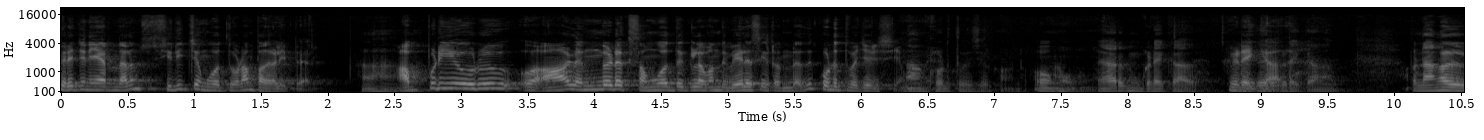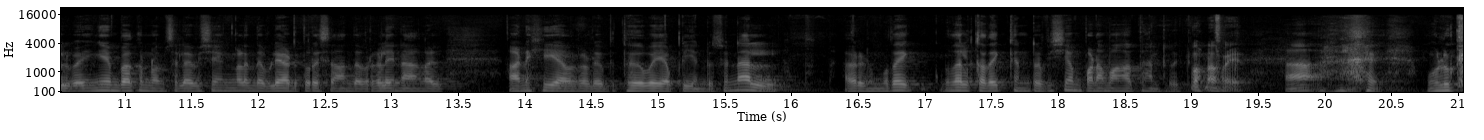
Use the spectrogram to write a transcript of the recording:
பிரச்சனையாக இருந்தாலும் சிரிச்ச முகத்தோட பதிலளிப்பார். அப்படி ஒரு ஆள் எங்கட சமூகத்துக்குள்ள வந்து வேலை செய்யறது கொடுத்து வச்ச விஷயம். நான் கொடுத்து வச்சிருக்கோம். ஓம் யாருக்கும் கிடைக்காது. கிடைக்காது. கிடைக்காது. இப்போ நாங்கள் இங்கேயும் பார்க்கணும். சில விஷயங்கள் இந்த விளையாட்டுத்துறை சார்ந்தவர்களை நாங்கள் அணுகி அவர்களுடைய தேவை அப்படி என்று சொன்னால் அவர்கள் முதல் முதல் கதைக்கின்ற விஷயம் பணமாகத்தான் இருக்கு. பணமே. முழுக்க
